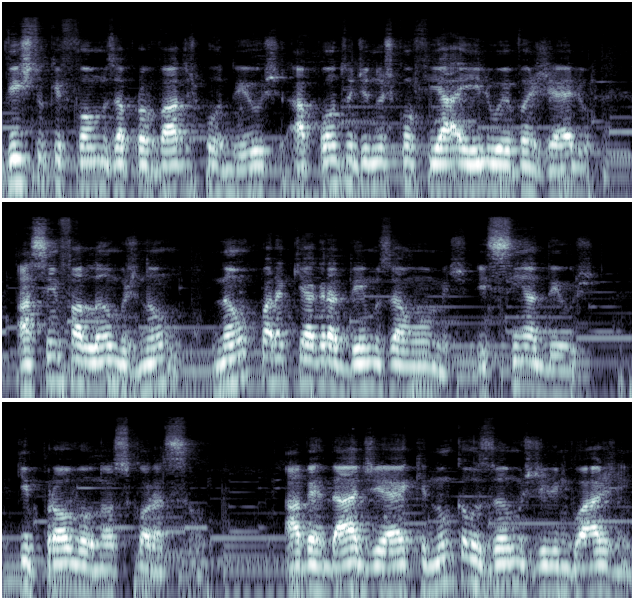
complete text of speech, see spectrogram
visto que fomos aprovados por Deus a ponto de nos confiar a Ele o Evangelho, assim falamos não, não para que agrademos a homens, e sim a Deus, que prova o nosso coração. A verdade é que nunca usamos de linguagem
